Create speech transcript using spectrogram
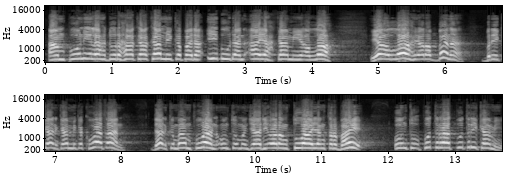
ampunilah durhaka kami kepada ibu dan ayah kami ya Allah. Ya Allah, ya Rabbana, berikan kami kekuatan dan kemampuan untuk menjadi orang tua yang terbaik untuk putra-putri kami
